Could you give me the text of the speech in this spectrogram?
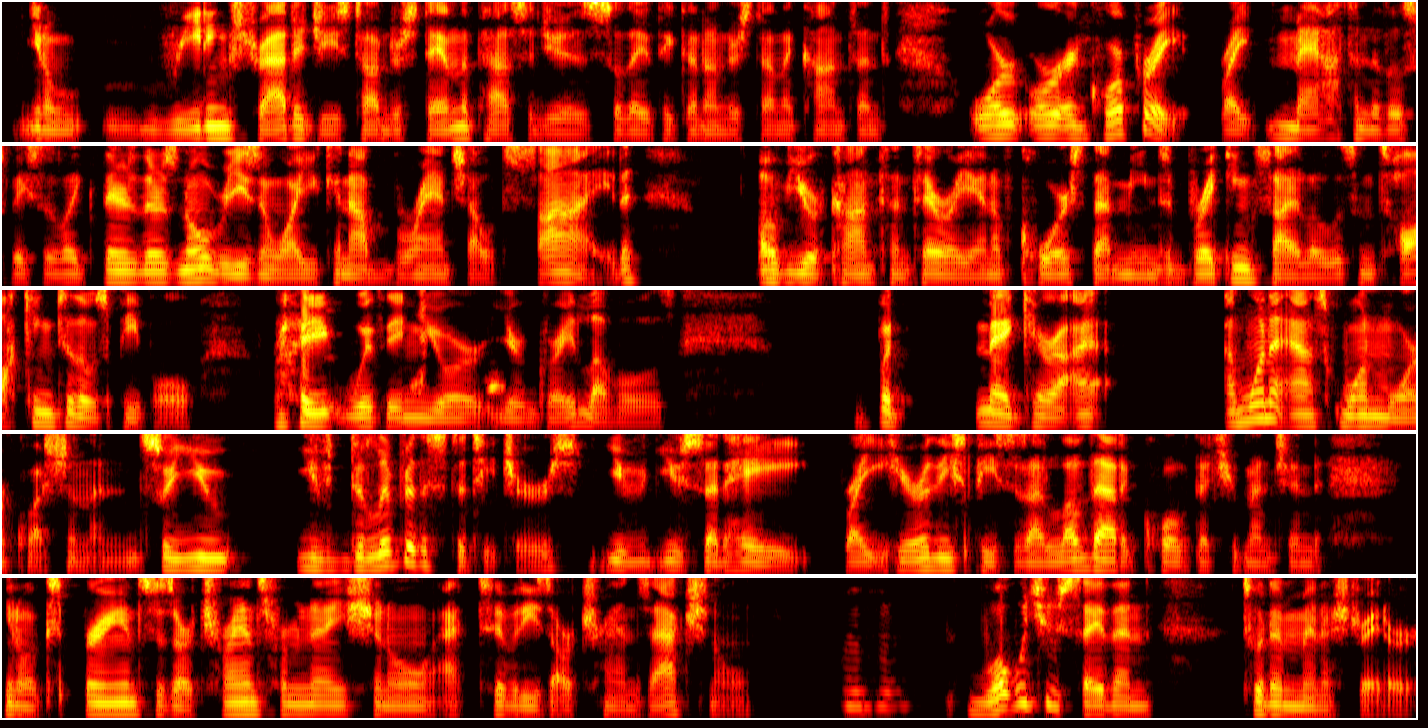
you know reading strategies to understand the passages so that they can understand the content or or incorporate right math into those spaces like there's there's no reason why you cannot branch outside of your content area and of course that means breaking silos and talking to those people right within your your grade levels. But meg kara i i want to ask one more question then. So you you've delivered this to teachers you've you said hey right here are these pieces i love that quote that you mentioned you know experiences are transformational activities are transactional Mhm. what would you say then to an administrator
